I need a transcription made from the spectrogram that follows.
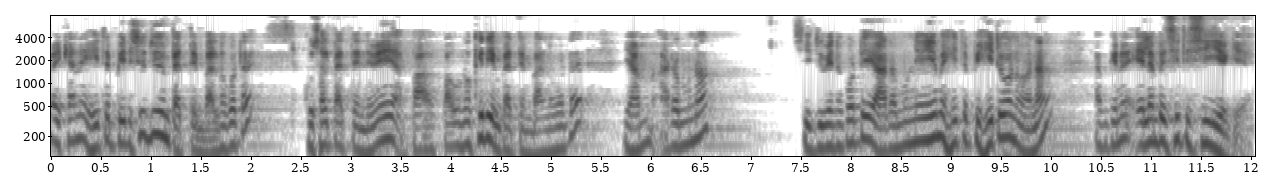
ඒ කියන්නේ හිත පිරිසිදු වීම පැත්තෙන් බලනකොට කුසල් පැත්තෙන් නෙවෙයි පවු නොකිරීම පැත්තෙන් බලනකොට යම් අරමුණක් සිදු වෙනකොට ඒ අරමුණේම හිත පිහිටවනවා නම් අපි කියන එලඹ සිටි 100 කියලා.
